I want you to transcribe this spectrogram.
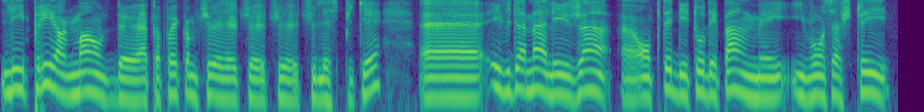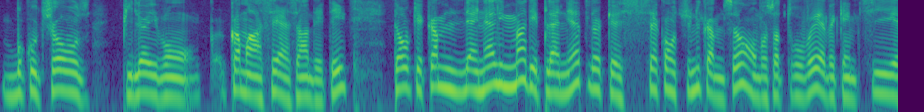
Les prix augmentent à peu près comme tu, tu, l'expliquais. Euh, évidemment, les gens euh, ont peut-être des taux d'épargne, mais ils vont s'acheter beaucoup de choses, puis là, ils vont commencer à s'endetter. Donc, il y a comme un alignement des planètes, là, que si ça continue comme ça, on va se retrouver avec une petite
